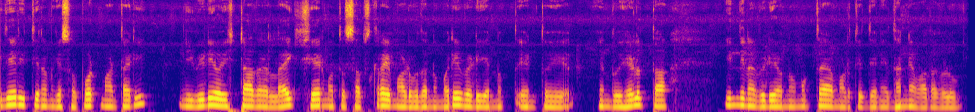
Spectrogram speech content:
ಇದೇ ರೀತಿ ನಮಗೆ ಸಪೋರ್ಟ್ ಮಾಡ್ತಾರಿ ಈ ವಿಡಿಯೋ ಇಷ್ಟ ಆದರೆ ಲೈಕ್, ಶೇರ್ ಮತ್ತು ಸಬ್ಸ್ಕ್ರೈಬ್ ಮಾಡುವುದನ್ನು ಮರಿಬೇಡಿ ಎನ್ನು ಎಂದು ಎಂದು ಹೇಳುತ್ತಾ ಇಂದಿನ ವಿಡಿಯೋವನ್ನು ಮುಕ್ತಾಯ ಮಾಡುತ್ತಿದ್ದೇನೆ. ಧನ್ಯವಾದಗಳು.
